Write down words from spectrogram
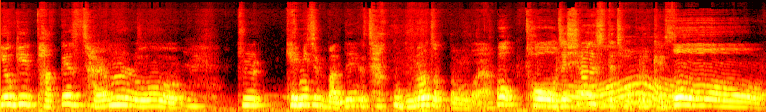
여기 밖에서 자연물로 음. 불, 개미집을 만드니까 자꾸 무너졌던 거야. 어, 저 어. 어제 실험했을 때 저 그렇게 어, 했어요. 어, 어.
